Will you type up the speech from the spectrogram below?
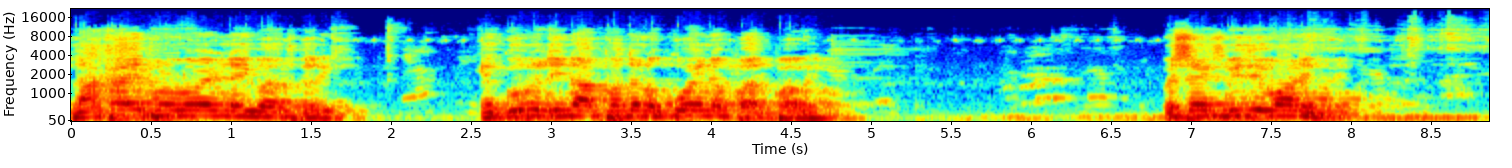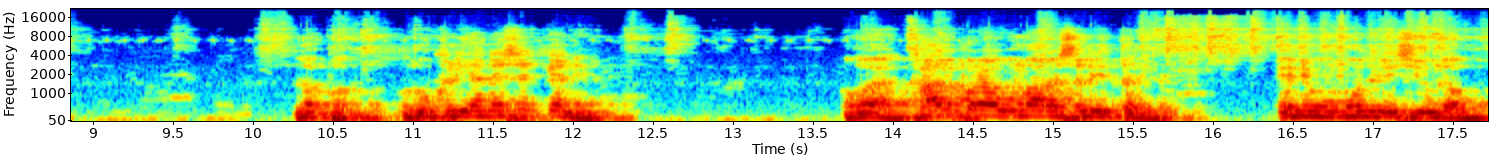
લાખાએ પણ લોય એ વાત કરી. કે ગુરુજીના પદનો કોઈ ન પાર પાવે પછી એક બીજી વાણી. લગભગ રૂખડિયાને છે કે નહીં? હવે ખાલ પડાવું મારા શરીર તરી. એની હું મોજડી સીવડાવું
